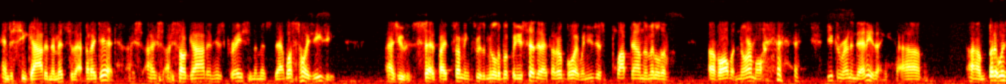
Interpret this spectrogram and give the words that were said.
and to see God in the midst of that. But I did. I, I, I saw God and His grace in the midst of that. It wasn't always easy, as you said, by thumbing through the middle of the book. When you said that, I thought, oh boy, when you just plop down the middle of of all but normal, you can run into anything. Um, um, but it was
